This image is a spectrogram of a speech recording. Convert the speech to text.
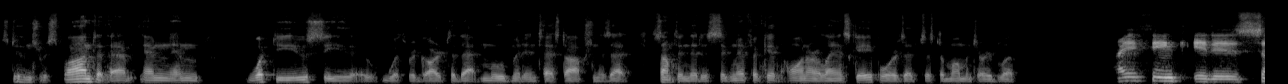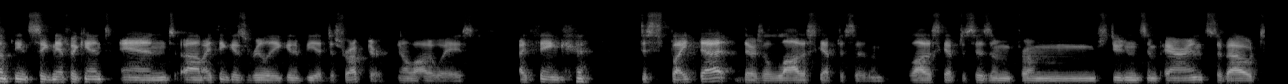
students respond to that? And, and what do you see with regard to that movement in test option? Is that something that is significant on our landscape or is that just a momentary blip? I think it is something significant and um, I think is really going to be a disruptor in a lot of ways. I think despite that, there's a lot of skepticism, a lot of skepticism from students and parents about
